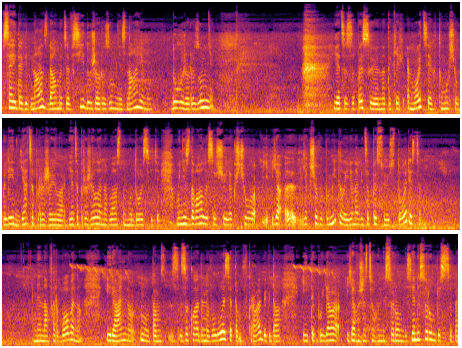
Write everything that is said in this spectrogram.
Все йде від нас, да, ми це всі дуже розумні знаємо, дуже розумні. Я це записую на таких емоціях, тому що, блін, я це прожила. Я це прожила на власному досвіді. Мені здавалося, що якщо я, е, якщо ви помітили, я навіть записую сторіс, не нафарбовано, і реально ну там закладене волосся там в крабік, да, і типу я, я вже цього не соромлюсь. Я не соромлюсь себе.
